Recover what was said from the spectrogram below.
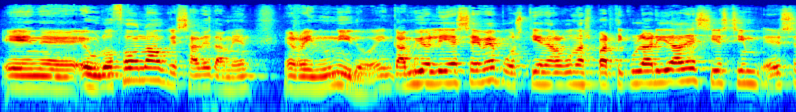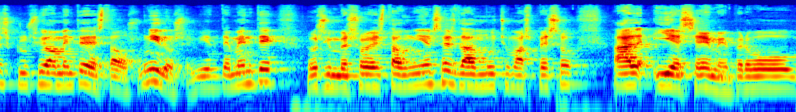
en Eurozona o que sale también en Reino Unido. En cambio el ISM pues tiene algunas particularidades y es, es exclusivamente de Estados Unidos. Evidentemente los inversores estadounidenses dan mucho más peso al ISM, pero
